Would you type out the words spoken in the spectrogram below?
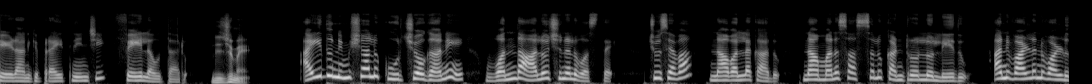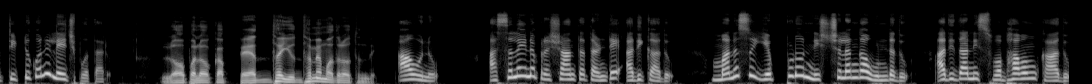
చేయడానికి ప్రయత్నించి ఫెయిల్ అవుతారు. నిజమే. ఐదు నిమిషాలు కూర్చోగానే వంద ఆలోచనలు వస్తాయి. చూసావా? నా వల్ల కాదు. నా మనసు అస్సలు కంట్రోల్లో లేదు అని వాళ్ళను వాళ్ళు తిట్టుకొని లేచిపోతారు. లోపల ఒక పెద్ద యుద్ధమే మొదలవుతుంది. అవును. అసలైన ప్రశాంతత అంటే అది కాదు. మనసు ఎప్పుడూ నిశ్చలంగా ఉండదు. అది దాని స్వభావం కాదు.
